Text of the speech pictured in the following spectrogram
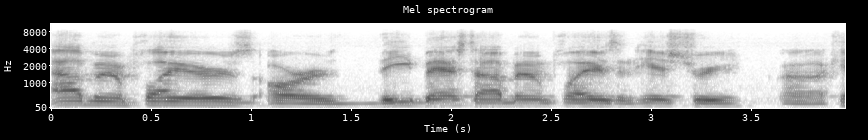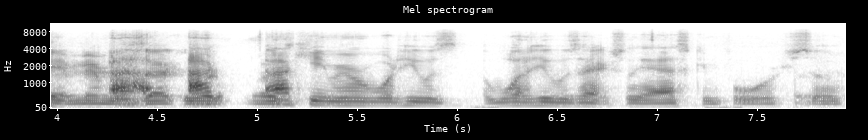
Alabama players or the best Alabama players in history. Uh, I can't remember exactly I, what I, I, can't remember what he was what he was actually asking for. So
